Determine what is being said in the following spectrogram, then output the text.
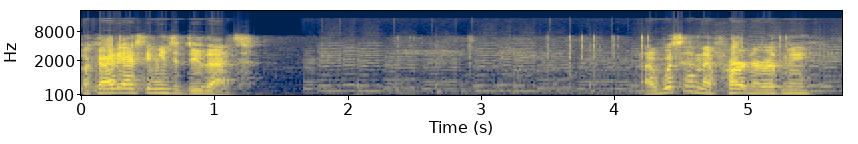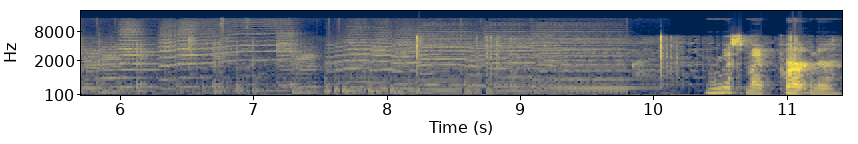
Okay, I didn't actually mean to do that. I wish I had my partner with me. I miss my partner.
